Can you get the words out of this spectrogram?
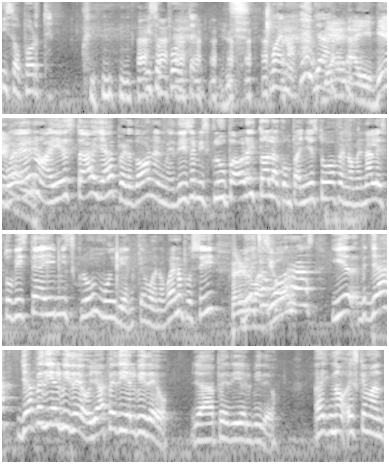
Y soporten. Y soporten. Bueno, ya. Bien ahí, bien Bueno, ahí. está, ya, perdónenme. Dice Miss Club, Paola y toda la compañía estuvo fenomenal. ¿Estuviste ahí, Miss Club? Muy bien, qué bueno. Bueno, pues sí. Pero Yo he hecho porras y eh, ya, ya pedí el video, ya pedí el video. Ya pedí el video. Ay, no, es que man...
